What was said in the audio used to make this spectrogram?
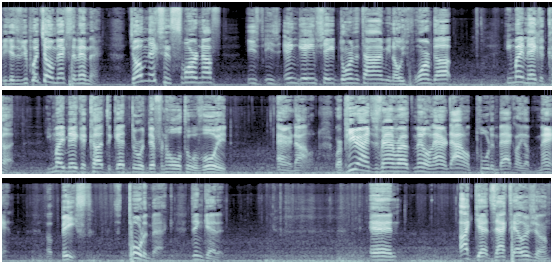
Because if you put Joe Mixon in there, Joe Mixon's smart enough. He's he's in game shape during the time. You know, he's warmed up. He might make a cut. He might make a cut to get through a different hole to avoid Aaron Donald. Where Perine just ran right up the middle and Aaron Donald pulled him back like a man, a beast. Just pulled him back. Didn't get it. And I get Zac Taylor's young.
